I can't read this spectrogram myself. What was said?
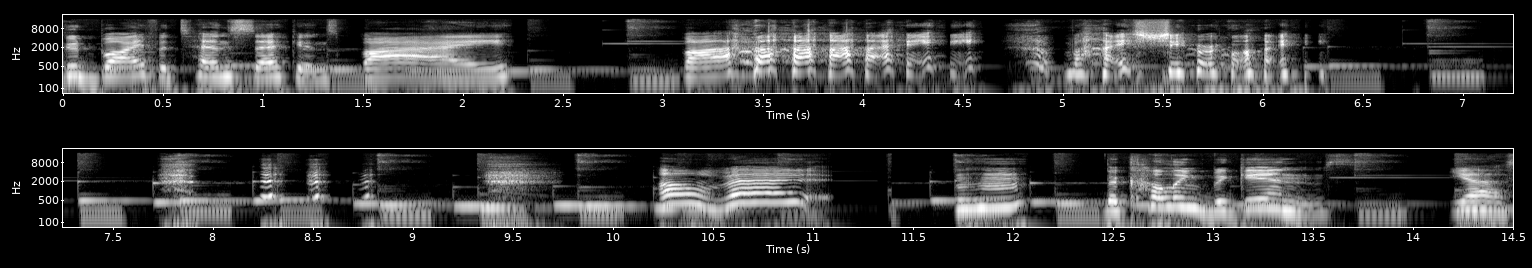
goodbye for 10 seconds. Bye. Bye. Bye, Shiroi. oh man. Mm-hmm. The culling begins. Yes.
